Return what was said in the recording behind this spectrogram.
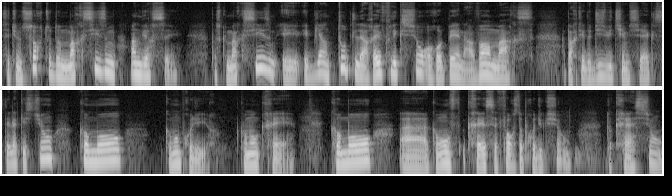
c'est une sorte de marxisme inversé. Parce que marxisme est, bien toute la réflexion européenne avant Marx, à partir du XVIIIe siècle. C'était la question comment, comment produire, comment créer, comment, euh, comment créer ces forces de production, de création.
